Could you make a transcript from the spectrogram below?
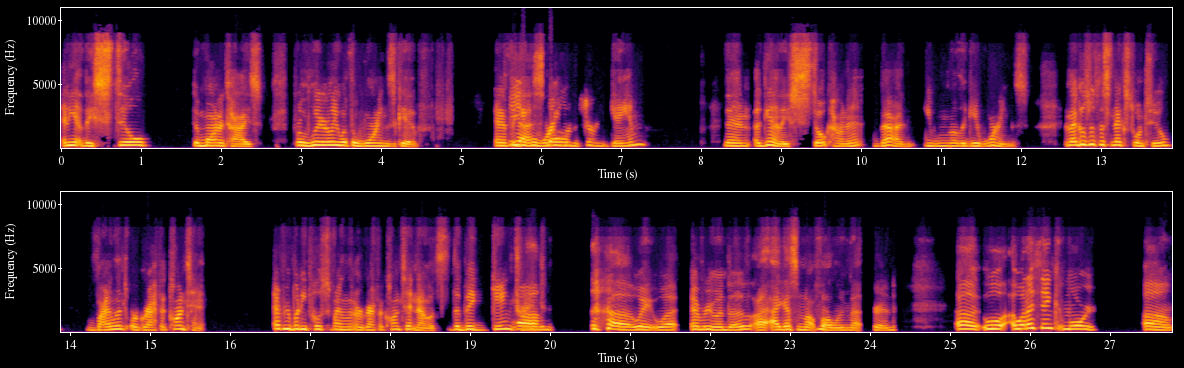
And yet they still demonetize for literally what the warnings give. And if they yes, give a warning on a certain game, then again, they still count it bad, even though they gave warnings. And that goes with this next one, too violent or graphic content. Everybody posts violent or graphic content now. It's the big game trend. Um, uh, wait, what? Everyone does. I, I guess I'm not following that trend. Uh, well, what I think more, um,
